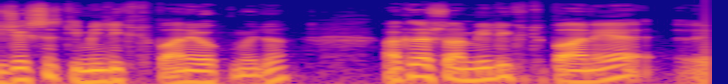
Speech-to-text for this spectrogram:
Diyeceksiniz ki Milli Kütüphane yok muydu? Arkadaşlar Milli Kütüphane'ye e,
